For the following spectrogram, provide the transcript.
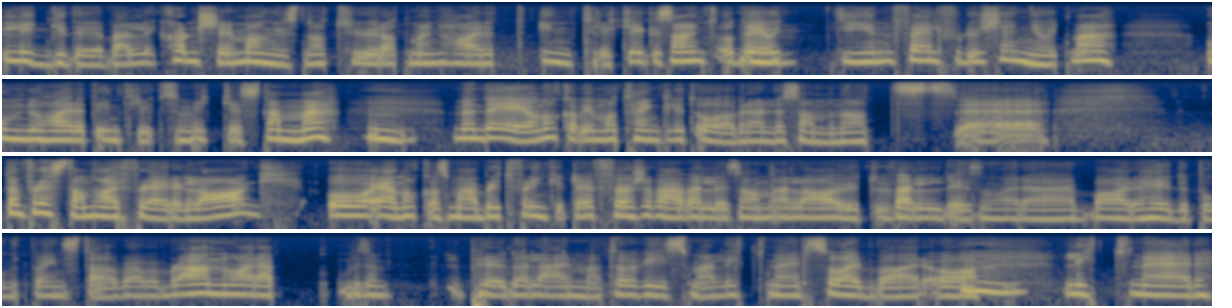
ligger det vel kanskje i manges natur at man har et inntrykk, ikke sant? Og det er jo Mm. ikke din feil, for du kjenner jo ikke meg om du har et inntrykk som ikke stemmer. Mm. Men det er jo noe vi må tenke litt over alle sammen, at eh, de fleste har flere lag, og er noe som jeg har blitt flinkere til. Før så var jeg veldig sånn, jeg la ut veldig sånn der, eh, bare høydepunkt på Insta og bla, bla, bla. Nå har jeg liksom prøvd å lære meg til å vise meg litt mer sårbar og Mm. litt mer Jeg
